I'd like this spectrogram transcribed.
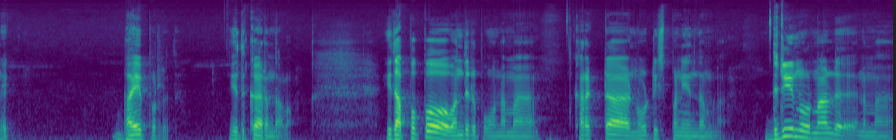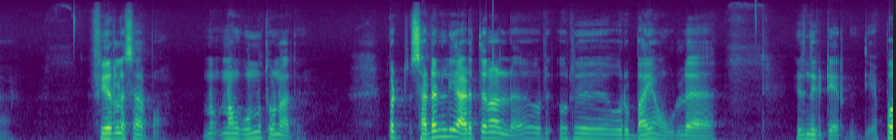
like பயப்படுறது. எதுக்காக இருந்தாலும். இது அப்பப்போ வந்துட்டு போவோம் நம்ம கரெக்டாக நோட்டீஸ் பண்ணியிருந்தோம்னா. திடீர்னு ஒரு நாள் நம்ம ஃபியர்லெஸ்ஸாக இருப்போம். நமக்கு ஒன்றும் தோணாது. பட் சடன்லி அடுத்த நாளில் ஒரு ஒரு ஒரு பயம் உள்ளே இருந்துக்கிட்டே இருக்குது எப்போ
